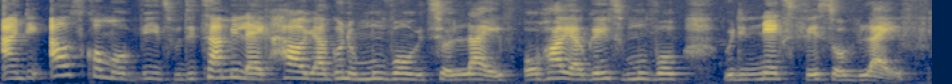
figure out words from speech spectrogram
and the outcome of it will determine like how you're going to move on with your life or how you're going to move up with the next phase of life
